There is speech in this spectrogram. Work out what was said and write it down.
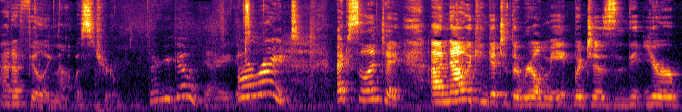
I had a feeling that was true. There you go. There you go. All right. Excelente. Uh, now we can get to the real meat, which is the, your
